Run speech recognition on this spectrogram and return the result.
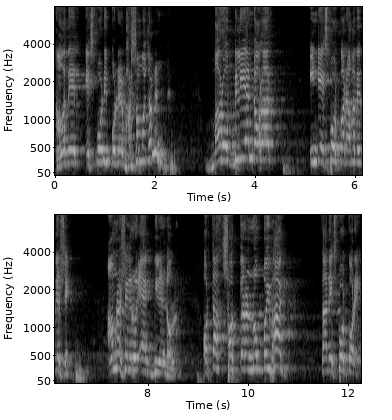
আমাদের এক্সপোর্ট ইম্পোর্টের ভারসাম্য জানেন? বারো বিলিয়ন ডলার ইন্ডিয়া এক্সপোর্ট করে আমাদের দেশে। আমরা সেখানে এক বিলিয়ন ডলার অর্থাৎ শতকরা নব্বই ভাগ তার এক্সপোর্ট করে।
